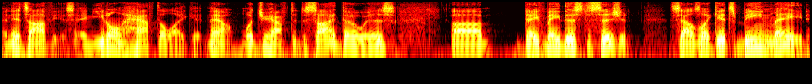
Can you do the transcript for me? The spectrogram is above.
and it's obvious, and you don't have to like it. Now, what you have to decide though is, uh, they've made this decision. Sounds like it's being made,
